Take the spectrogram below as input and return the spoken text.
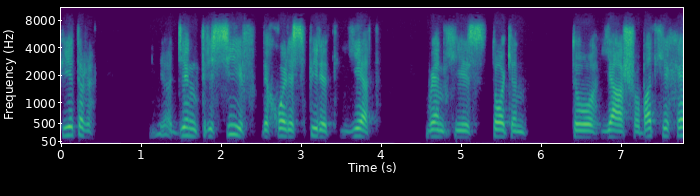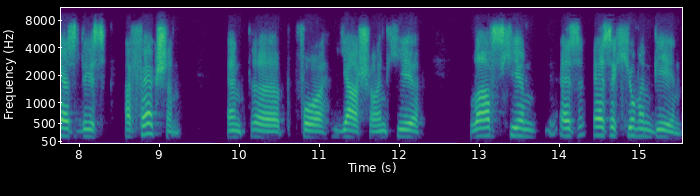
Peter didn't receive the Holy Spirit yet when he is talking to Yahshua, but he has this affection and uh, for Yahshua, and he loves him as, as a human being.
